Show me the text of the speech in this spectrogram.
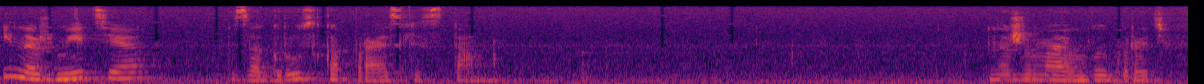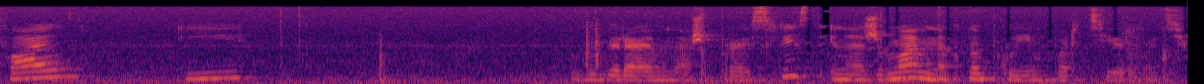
и нажмите «Загрузка прайс-листа». Нажимаем «Выбрать файл» и выбираем наш прайс-лист и нажимаем на кнопку «Импортировать».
